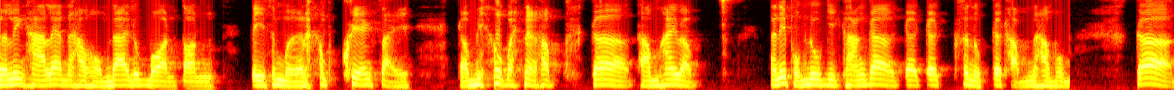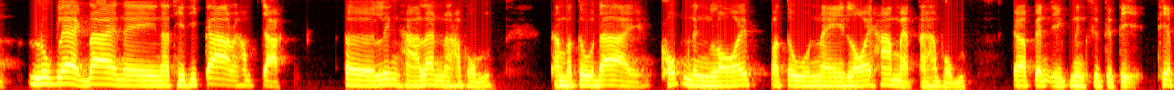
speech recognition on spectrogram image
อร์ลิงฮาแลนด์นะครับผมได้ลูกบอลตอนตีเสมอนะครับเคลียงใส่กับเบี้ยวไปนะครับ ก็ทำให้แบบ อันนี้ผมดูกี่ครั้งก็ก็ก็สนุกก็ขำนะครับผม ก็ ลูกแรกได้ในนาทีที่ 9 นะครับ จากเออร์ลิงฮาแลนด์นะครับผมทำประตูได้ครบ 100 ประตูใน 105 แมตช์นะครับผมก็เป็นอีกหนึ่งสถิติเทียบ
